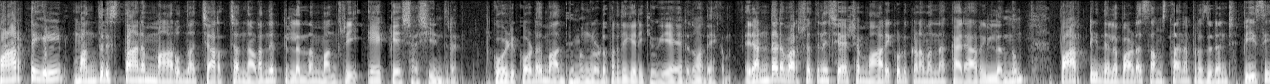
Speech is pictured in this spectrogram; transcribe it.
പാർട്ടിയിൽ മന്ത്രിസ്ഥാനം മാറുന്ന ചർച്ച നടന്നിട്ടില്ലെന്ന് മന്ത്രി എ കെ ശശീന്ദ്രൻ. കോഴിക്കോട് മാധ്യമങ്ങളോട് പ്രതികരിക്കുകയായിരുന്നു അദ്ദേഹം. രണ്ടര വർഷത്തിന് ശേഷം മാറിക്കൊടുക്കണമെന്ന കരാറില്ലെന്നും പാർട്ടി നിലപാട് സംസ്ഥാന പ്രസിഡന്റ് പി സി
